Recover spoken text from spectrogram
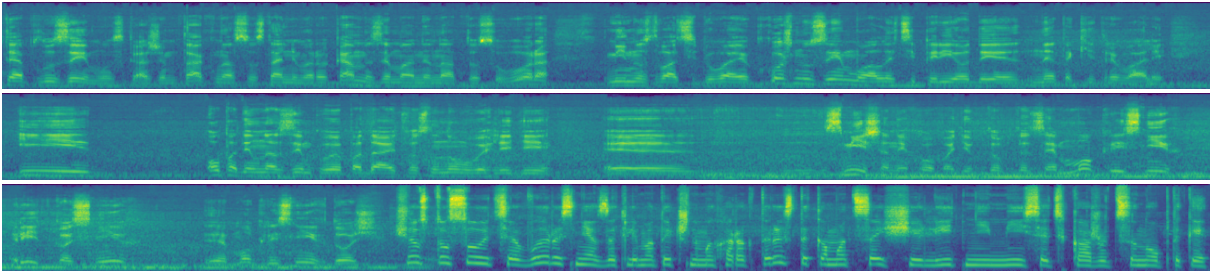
теплу зиму, скажімо так. У нас останніми роками зима не надто сувора. Мінус 20 буває кожну зиму, але ці періоди не такі тривалі. І опади у нас взимку випадають в основному вигляді е, змішаних опадів. Тобто це мокрий сніг, рідко сніг, е, мокрий сніг, дощ. Що стосується вересня, за кліматичними характеристиками, це ще літній місяць, кажуть синоптики.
